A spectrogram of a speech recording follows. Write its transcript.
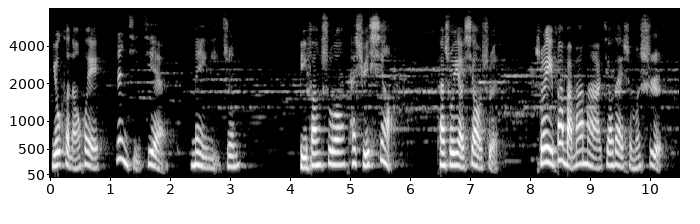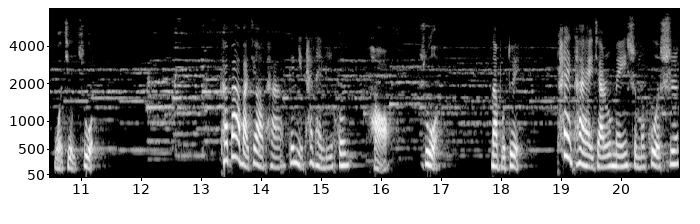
有可能会任己见，昧理真。比方说，他学孝，他说要孝顺，所以爸爸妈妈交代什么事。我就做。他爸爸叫他跟你太太离婚，好做。那不对，太太假如没什么过失，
